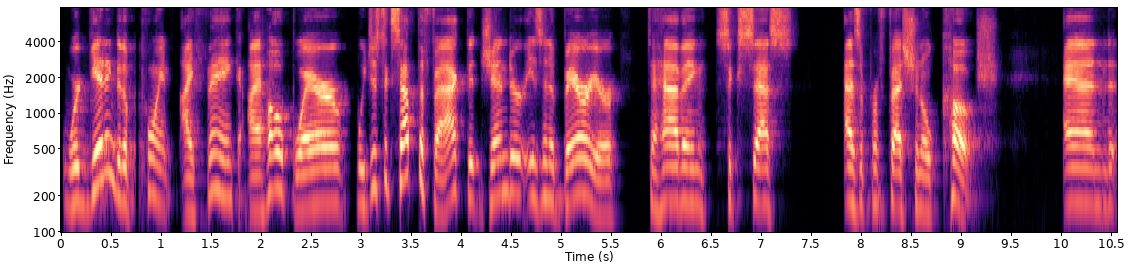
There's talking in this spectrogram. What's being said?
we're getting to the point, I think, I hope, where we just accept the fact that gender isn't a barrier to having success as a professional coach. And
